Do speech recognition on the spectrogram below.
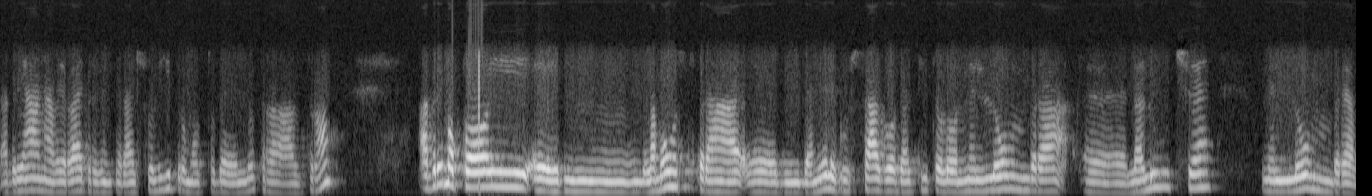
Adriana verrà e presenterà il suo libro, molto bello tra l'altro. Avremo poi eh, la mostra eh, di Daniele Gussago dal titolo Nell'ombra eh, la luce, nell'ombra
